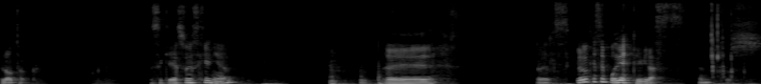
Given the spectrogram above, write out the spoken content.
el Otok. Así que eso es genial. Eh, creo que se podía escribir acentos.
